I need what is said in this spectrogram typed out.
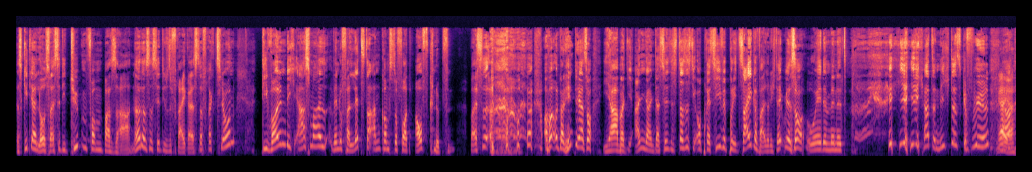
Das geht ja los, weißt du, die Typen vom Bazar, ne, das ist ja diese Freigeisterfraktion, die wollen dich erstmal, wenn du Verletzter ankommst, sofort aufknüpfen. Weißt du? aber und dann hinterher so, ja, aber die anderen, das ist, das ist die oppressive Polizeigewalt. Und ich denke mir so, wait a minute. ich hatte nicht das Gefühl, ja, ja,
